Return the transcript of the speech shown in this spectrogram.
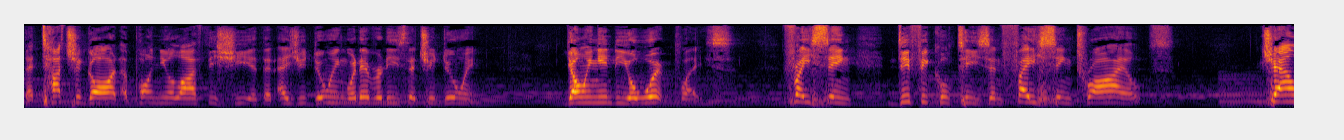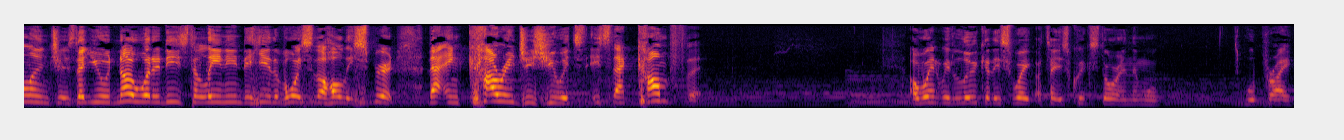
That touch of God upon your life this year, that as you're doing whatever it is that you're doing, going into your workplace, facing difficulties and facing trials, challenges, that you would know what it is to lean in to hear the voice of the Holy Spirit that encourages you. It's, it's that comfort. I went with Luca this week. I'll tell you this quick story and then we'll, we'll pray.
